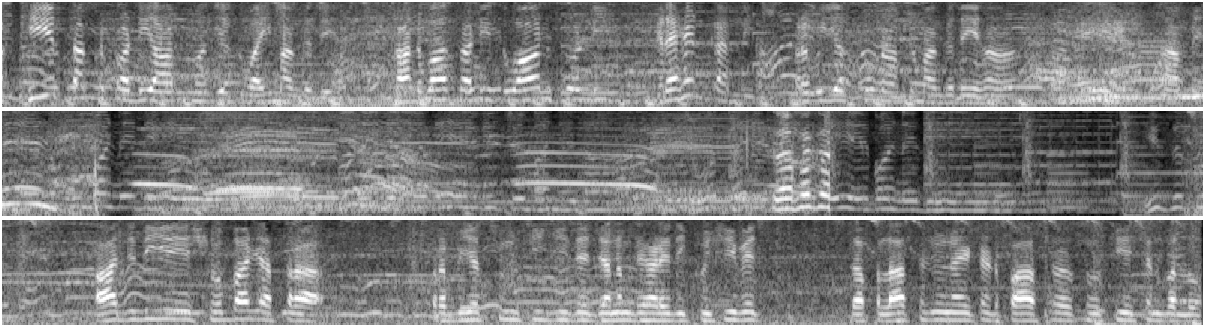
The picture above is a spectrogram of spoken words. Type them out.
ਅਖੀਰ ਤੱਕ ਤੁਹਾਡੀ ਆਤਮਾ ਦੀ ਅਗਵਾਈ ਮੰਗਦੇ ਹਾਂ। ਧੰਨਵਾਦ ਸਾਡੀ ਦੁਆ ਨੂੰ ਸੁਣ ਲਈ ਗ੍ਰਹਿਣ ਕਰ ਲਈ। ਪ੍ਰਭੂ ਯਿਸੂ ਨਾਮ ਚ ਮੰਗਦੇ ਹਾਂ। ਆਮੀਨ। ਟ੍ਰੈਫਿਕ ਅੱਜ ਦੀ ਇਹ ਸ਼ੋਭਾ ਯਾਤਰਾ ਪ੍ਰਭੂ ਯਿਸੂ ਮਸੀਹ ਜੀ ਦੇ ਜਨਮ ਦਿਹਾੜੇ ਦੀ ਖੁਸ਼ੀ ਵਿੱਚ ਦਾ ਪਲਾਸ ਯੂਨਾਈਟਿਡ ਪਾਸਟਰ ਐਸੋਸੀਏਸ਼ਨ ਵੱਲੋਂ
